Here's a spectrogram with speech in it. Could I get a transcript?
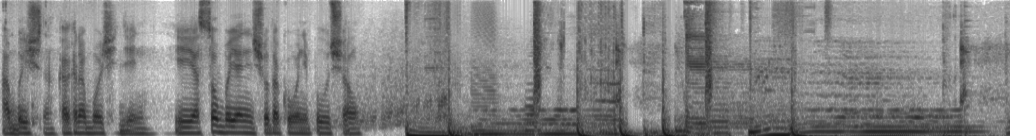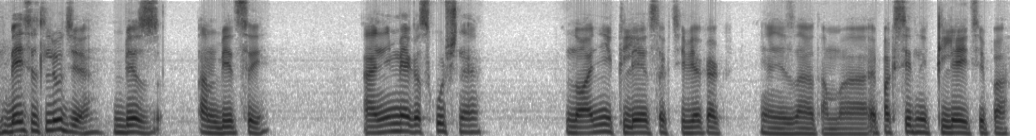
обычно, как рабочий день. И особо я ничего такого не получал. Бесят люди без амбиций. Они мега скучные, но они клеятся к тебе как я не знаю, там, э, эпоксидный клей, типа.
